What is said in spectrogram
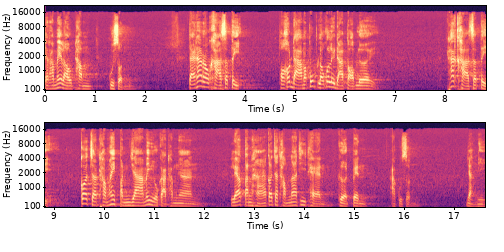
จะทำให้เราทำกุศล แต่ถ้าเราขาดสติ พอเขาด่ามาปุ๊บเราก็เลยด่าตอบเลย ถ้าขาดสติก็จะทำให้ปัญญาไม่มีโอกาสทำงาน แล้วตัณหาก็จะทำหน้าที่แทนเกิดเป็นอกุศล อย่างนี้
